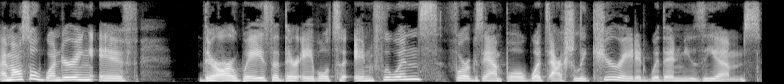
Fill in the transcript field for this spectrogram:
I'm also wondering if there are ways that they're able to influence, for example, what's actually curated within museums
